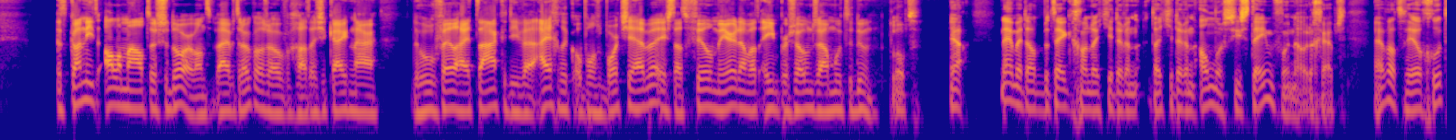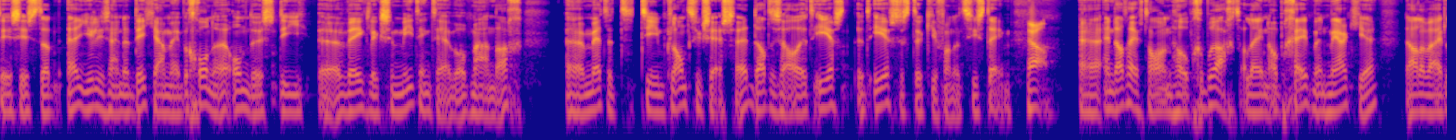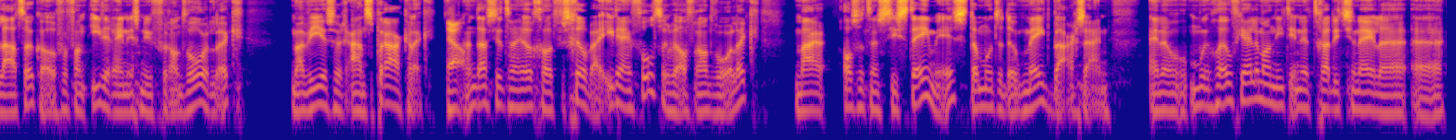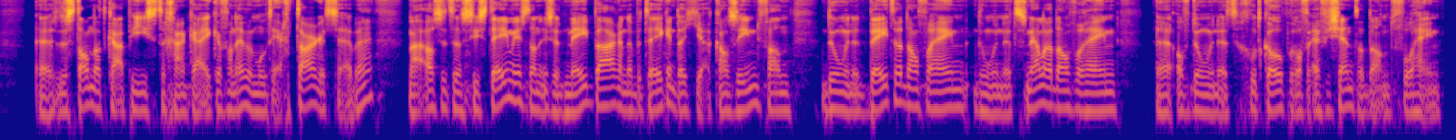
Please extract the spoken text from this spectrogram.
het kan niet allemaal tussendoor. Want wij hebben het er ook wel eens over gehad. Als je kijkt naar de hoeveelheid taken die we eigenlijk op ons bordje hebben, is dat veel meer dan wat één persoon zou moeten doen. Klopt. Ja. Nee, maar dat betekent gewoon dat je er een, dat je er een ander systeem voor nodig hebt. Wat heel goed is, is dat jullie zijn er dit jaar mee begonnen om dus die eh, wekelijkse meeting te hebben op maandag. eh, met het team klantsucces. Hè. Dat is al het, eerst, het eerste stukje van het systeem. Ja, Eh, en dat heeft al een hoop gebracht. Alleen op een gegeven moment merk je, daar hadden wij het laatst ook over, van iedereen is nu verantwoordelijk. Maar wie is er aansprakelijk? ja. En daar zit een heel groot verschil bij. Iedereen voelt zich wel verantwoordelijk. Maar als het een systeem is, dan moet het ook meetbaar zijn. En dan hoef je helemaal niet in het traditionele, eh, eh, de standaard KPI's te gaan kijken van we moeten echt targets hebben. Maar als het een systeem is, dan is het meetbaar. En dat betekent dat je kan zien van doen we het beter dan voorheen? Doen we het sneller dan voorheen? Eh, of doen we het goedkoper of efficiënter dan voorheen?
